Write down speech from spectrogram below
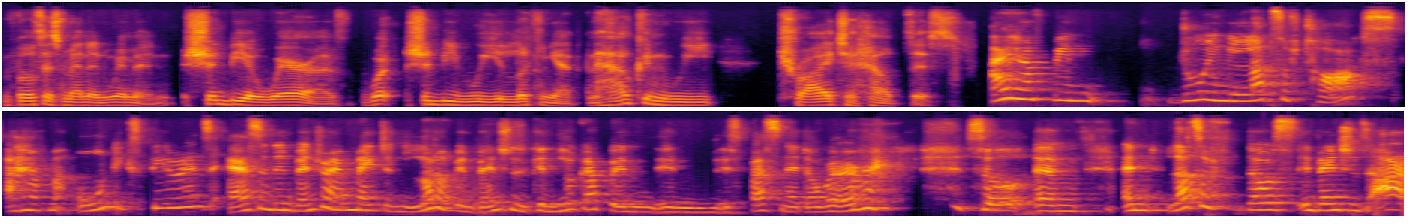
both as men and women should be aware of? What should be we looking at? And how can we try to help this I have been doing lots of talks. I have my own experience as an inventor. I've made a lot of inventions. You can look up in, in Espacenet or wherever. So, um, and lots of those inventions are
